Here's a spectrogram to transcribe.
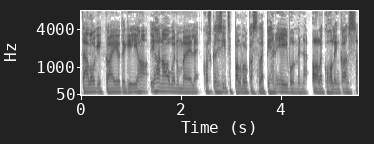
tämä logiikka ei jotenkin ihan, ihan auennut meille, koska siis itsepalvelukassa läpihän ei voi mennä alkoholin kanssa.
